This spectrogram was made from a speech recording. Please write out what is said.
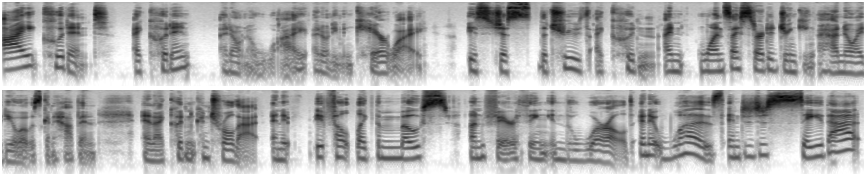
I couldn't. I couldn't. I don't know why. I don't even care why it's just the truth. I couldn't. I once I started drinking, I had no idea what was going to happen, and I couldn't control that. And it it felt like the most unfair thing in the world, and it was. And to just say that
